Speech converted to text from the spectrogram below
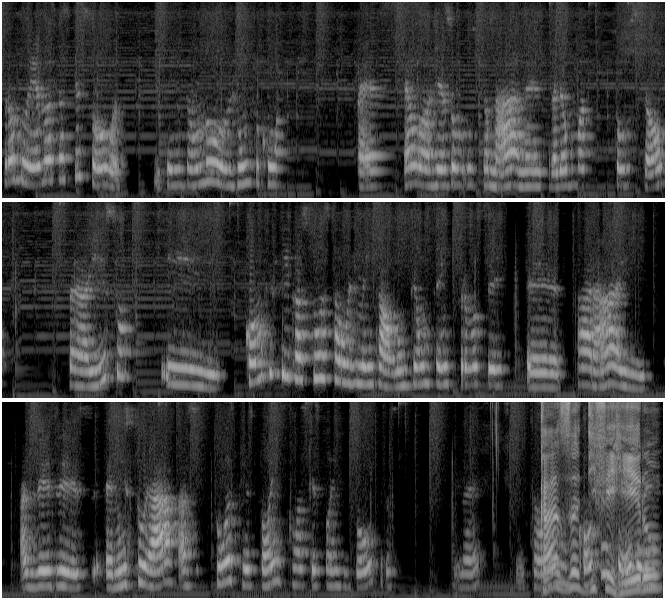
problemas das pessoas e tentando, junto com ela, resolucionar, né, trazer alguma solução para isso. E como que fica a sua saúde mental? Não ter um tempo para você é, parar e, às vezes, é, misturar as suas questões com as questões dos outros, né? Então, Casa de ferreiro.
